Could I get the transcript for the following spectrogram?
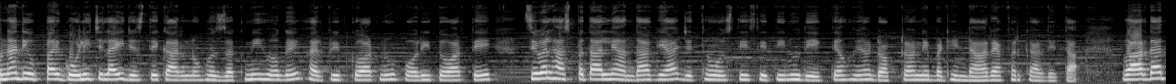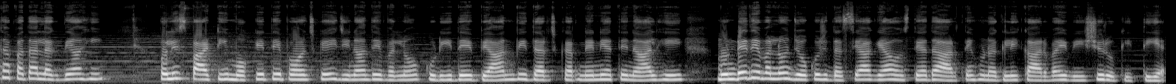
ਉਹਨਾਂ ਦੇ ਉੱਪਰ ਗੋਲੀ ਚਲਾਈ, ਜਿਸ ਦੇ ਕਾਰਨ ਉਹ ਜ਼ਖਮੀ ਹੋ ਗਏ। ਹਰਪ੍ਰੀਤ ਕੌਰ ਨੂੰ ਫੌਰੀ ਤੌਰ ਤੇ ਸਿਵਲ ਹਸਪਤਾਲ ਲਿਆਂਦਾ ਗਿਆ, ਜਿੱਥੋਂ ਉਸ ਦੀ ਸਥਿਤੀ ਨੂੰ ਦੇਖਦਿਆਂ ਹੋਇਆਂ ਡਾਕਟਰਾਂ ਨੇ ਬਠਿੰਡਾ ਰੈਫਰ ਕਰ ਦਿੱਤਾ। ਵਾਰਦਾਤ ਦਾ ਪਤਾ ਲੱਗਦਿਆਂ ਹੀ ਪੁਲਿਸ ਪਾਰਟੀ ਮੌਕੇ ਤੇ ਪਹੁੰਚ ਗਈ, ਜਿਨ੍ਹਾਂ ਦੇ ਵੱਲੋਂ ਕੁੜੀ ਦੇ ਬਿਆਨ ਵੀ ਦਰਜ ਕਰਨੇ ਨੇ ਅਤੇ ਨਾਲ ਹੀ ਮੁੰਡੇ ਦੇ ਵੱਲੋਂ ਜੋ ਕੁਝ ਦੱਸਿਆ ਗਿਆ, ਉਸ ਦੇ ਆਧਾਰ ਤੇ ਹੁਣ ਅਗਲੀ ਕਾਰਵਾਈ ਵੀ ਸ਼ੁਰੂ ਕੀਤੀ ਹੈ।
